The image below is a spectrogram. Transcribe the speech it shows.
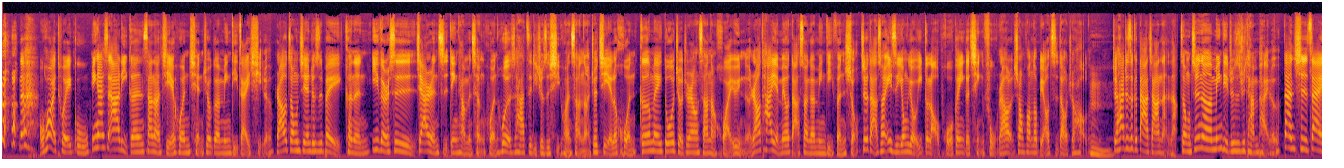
那 我后来推估，应该是阿里跟 Sana 结婚前就跟 Mindy 在一起了，然后中间就是被可能 either 是家人指定他们成婚，或者是他自己就是喜欢 Sana 就结了婚。隔没多久就让 Sana 怀孕了，然后他也没有打算跟 Mindy 分手，就打算一直拥有一个老婆跟一个情妇，然后双方都不要知道就好了。嗯，就他就是个大渣男啦。总之呢，Mindy 就是去摊牌了，但是在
